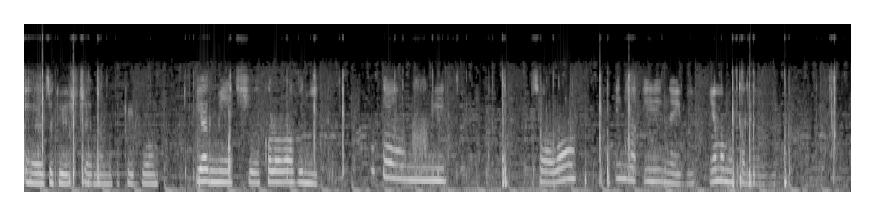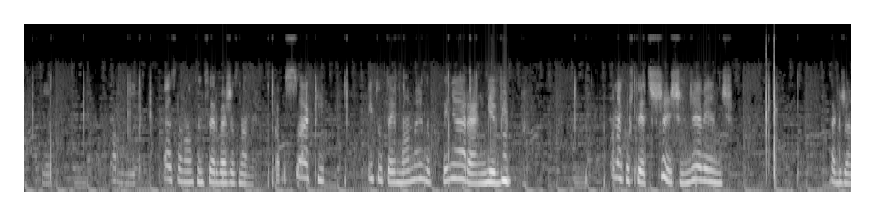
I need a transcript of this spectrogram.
E, Co tu jeszcze mamy takiego? Jak mieć kolorowy nick? No to nick solo i, na, i navy. Ja mam na przykład navy. Nick. Ja jestem na tym serwerze znany Kawasaki. I tutaj mamy do kupienia rangę VIP. Ona kosztuje 3,69. Także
